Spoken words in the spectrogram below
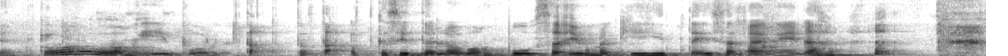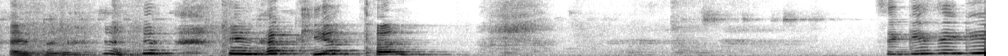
Yan, kawawang ibon. Takot takot kasi dalawang pusa yung naghihintay sa kanila. Ay, sorry. Hinakyatan. Sige, sige.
